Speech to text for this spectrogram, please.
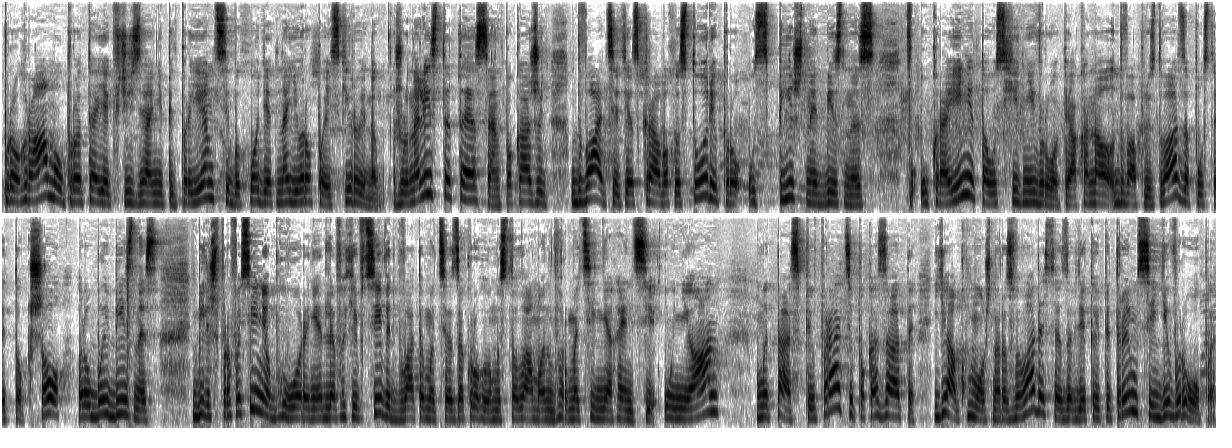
програму про те, як вітчизняні підприємці виходять на європейський ринок. Журналісти ТСН покажуть 20 яскравих історій про успішний бізнес в Україні та у східній Європі. А канал 2 плюс 2 запустить ток-шоу Роби бізнес. Більш професійні обговорення для фахівців відбуватимуться за круглими столами інформаційній агенції Уніан. Мета співпраці показати, як можна розвиватися завдяки підтримці Європи.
